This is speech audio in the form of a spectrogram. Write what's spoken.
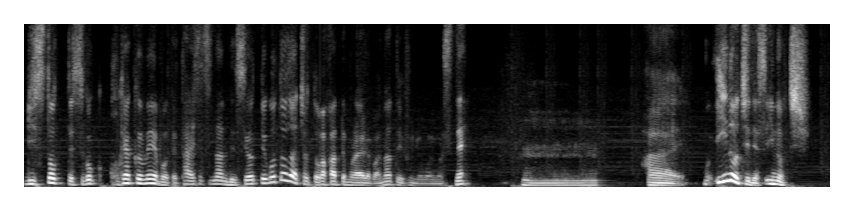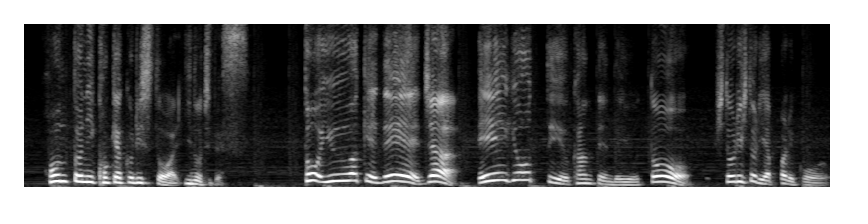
リストってすごく顧客名簿って大切なんですよっていうことがちょっと分かってもらえればなというふうに思いますね。うん。はい。もう命です、命。本当に顧客リストは命です。というわけでじゃあ営業っていう観点で言うと一人一人やっぱりこ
